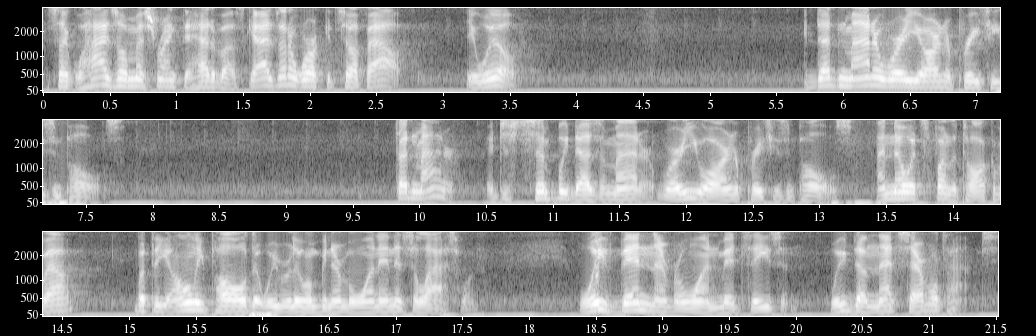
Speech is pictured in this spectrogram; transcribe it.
It's like, well, how is Ole Miss ranked ahead of us? Guys, that'll work itself out. It will. It doesn't matter where you are in the preseason polls. Doesn't matter. It just simply doesn't matter where you are in the preseason polls. I know it's fun to talk about, but the only poll that we really want to be number one in is the last one. We've been number one midseason. We've done that several times.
